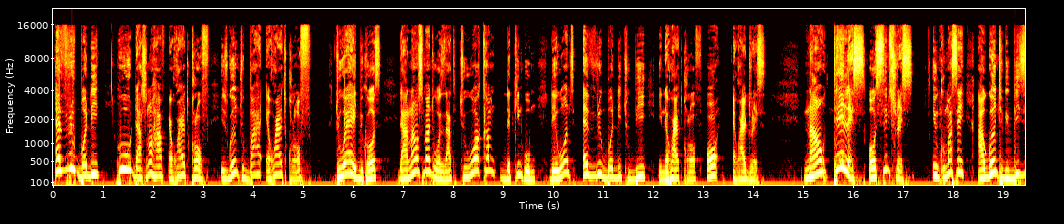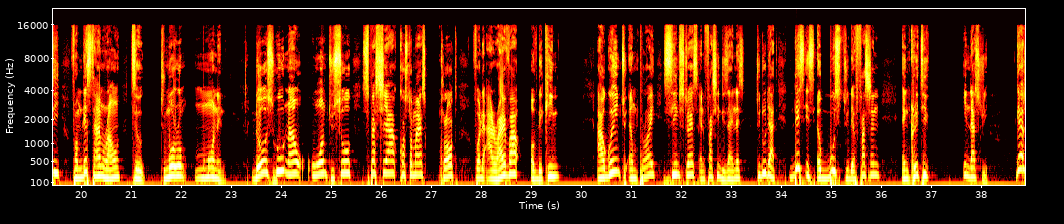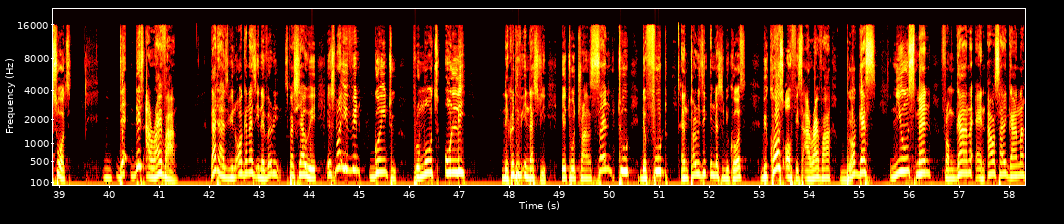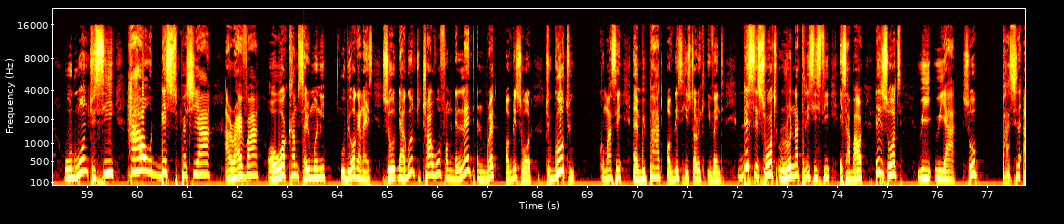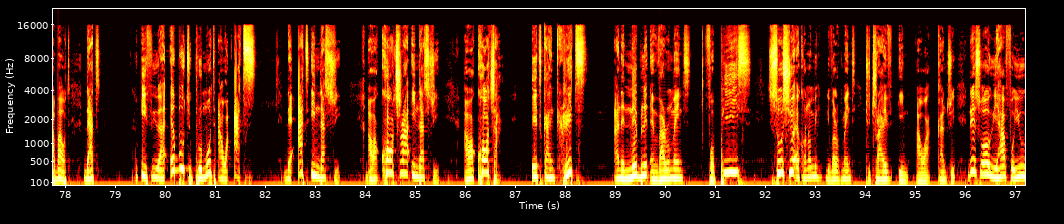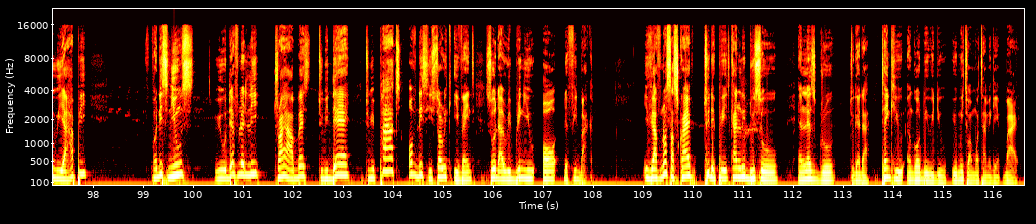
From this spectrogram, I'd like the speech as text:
everybody who does not have a white cloth is going to buy a white cloth to wear it because the announcement was that to welcome the king home, they want everybody to be in a white cloth or a white dress. Now, tailors or seamstress in Kumasi are going to be busy from this time round till tomorrow morning. Those who now want to sew special customized cloth for the arrival of the king are going to employ seamstress and fashion designers to do that. This is a boost to the fashion and creative industry. Guess what? The, this arrival that has been organized in a very special way is not even going to promote only the creative industry. It will transcend to the food and tourism industry because because of its arrival, bloggers, newsmen from Ghana and outside Ghana would want to see how this special arrival or welcome ceremony will be organized. So they are going to travel from the length and breadth of this world to go to Kumasi and be part of this historic event. This is what Rona 360 is about. This is what we we are so passionate about that if you are able to promote our arts the art industry, our cultural industry, our culture, it can create an enabling environment for peace, socio-economic development to thrive in our country. This is what we have for you. We are happy for this news. We will definitely try our best to be there to be part of this historic event so that we bring you all the feedback. If you have not subscribed to the page, kindly do so and let's grow together. Thank you and God be with you. We'll meet one more time again. Bye.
